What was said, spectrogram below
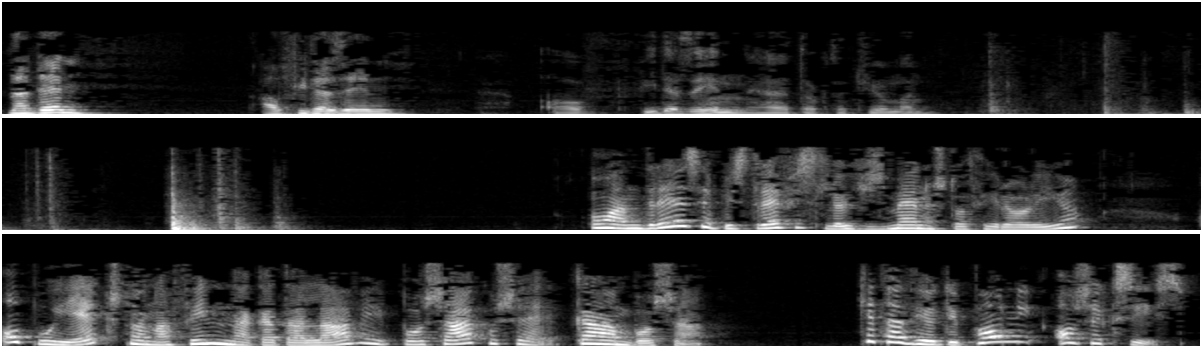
Na denn, auf Wiedersehen. Auf Wiedersehen, Herr Dr. Thürmann. Ο Ανδρέας επιστρέφει συλλογισμένος στο θηρορείο, όπου η Έξ τον αφήνει να καταλάβει πως άκουσε κάμποσα και τα διοτυπώνει ως εξής.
